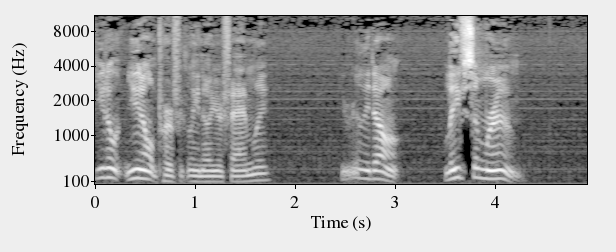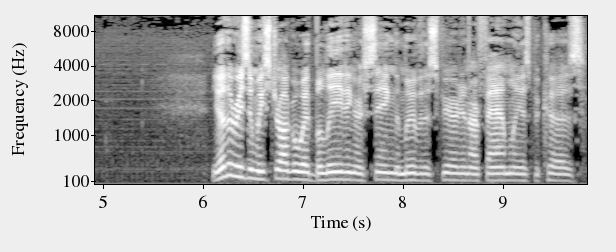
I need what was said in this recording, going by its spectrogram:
You don't, you don't perfectly know your family. You really don't. Leave some room. The other reason we struggle with believing or seeing the move of the Spirit in our family is because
